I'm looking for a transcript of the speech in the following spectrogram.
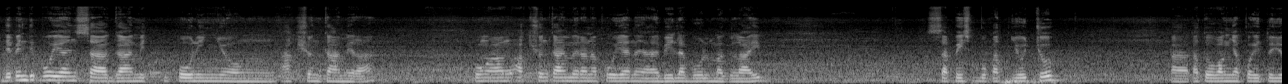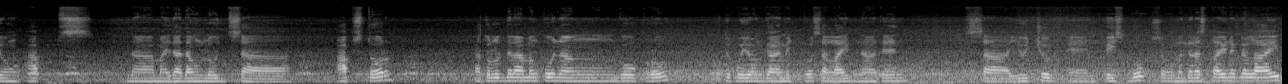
Depende po yan sa gamit po ninyong action camera. Kung ang action camera na po yan ay available mag-live sa Facebook at YouTube. Ah, katuwang niya po ito yung apps na may download sa App Store. Katulad na lamang po ng GoPro. Ito po yung gamit ko sa live natin sa YouTube and Facebook. So madalas tayo nagla-live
